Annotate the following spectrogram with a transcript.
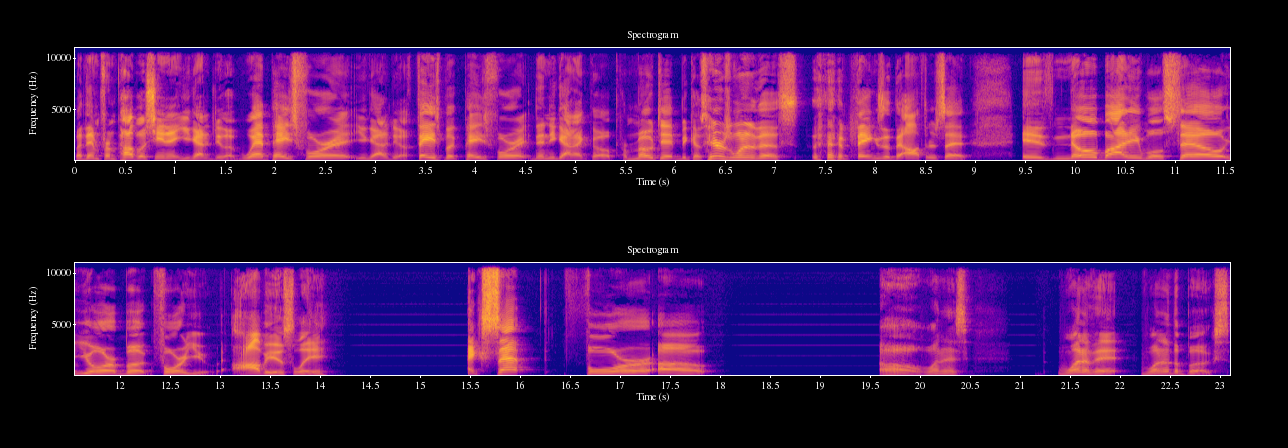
But then from publishing it, you got to do a web page for it. You got to do a Facebook page for it. Then you got to go promote it because here's one of the things that the author said is nobody will sell your book for you. Obviously, except for uh oh, one is one of it, one of the books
